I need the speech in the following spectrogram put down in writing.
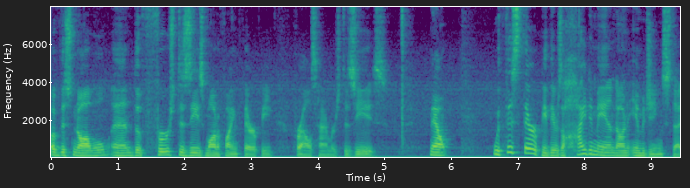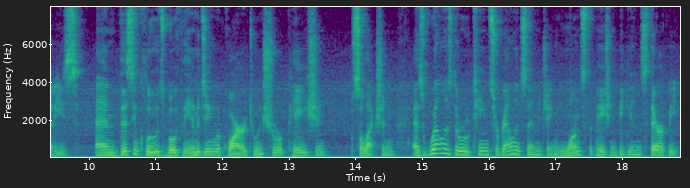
of this novel and the first disease modifying therapy for Alzheimer's disease. Now, with this therapy, there's a high demand on imaging studies, and this includes both the imaging required to ensure patient selection as well as the routine surveillance imaging once the patient begins therapy.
